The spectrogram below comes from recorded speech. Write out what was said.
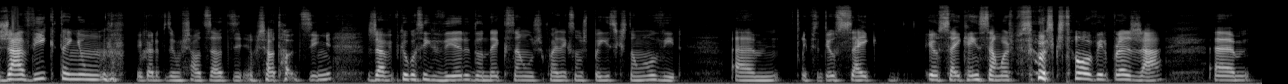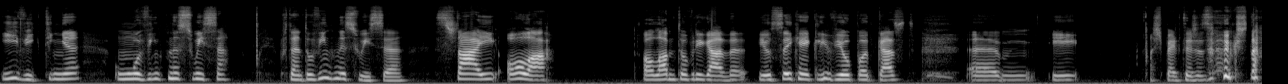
Já vi que tem um. Agora fazer um shout-outzinho, um shout já vi, porque eu consigo ver de onde é que são os, quais é que são os países que estão a ouvir. Um, e portanto eu sei, eu sei quem são as pessoas que estão a ouvir para já. Um, e vi que tinha um ouvinte na Suíça. Portanto, ouvinte na Suíça, se está aí, olá! Olá, muito obrigada. Eu sei quem é que lhe enviou o podcast um, e espero que estejas a gostar.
